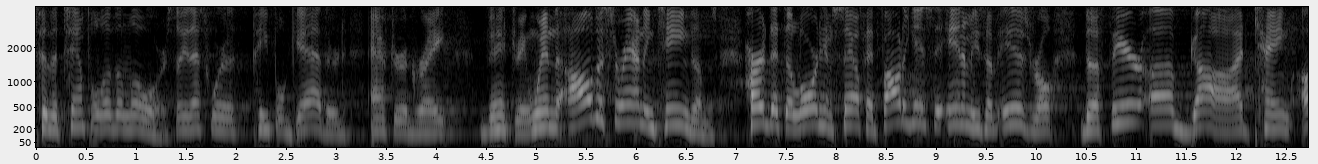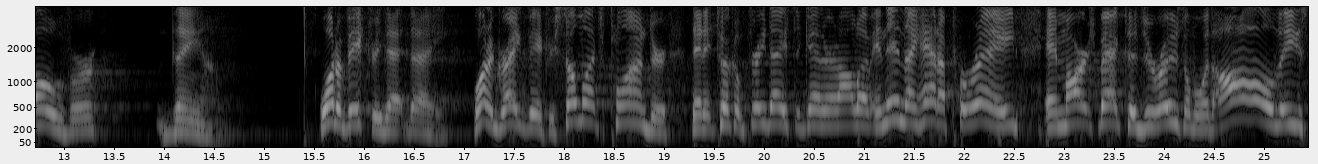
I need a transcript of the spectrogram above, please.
to the temple of the Lord. See, that's where people gathered after a great victory. When the, all the surrounding kingdoms heard that the Lord Himself had fought against the enemies of Israel, the fear of God came over them. What a victory that day. What a great victory. So much plunder that it took them three days to gather it all up. And then they had a parade and marched back to Jerusalem with all these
